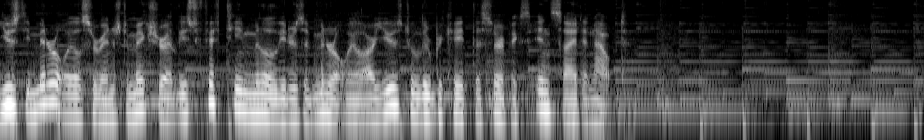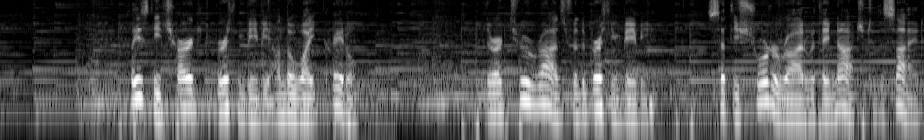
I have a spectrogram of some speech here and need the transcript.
Use the mineral oil syringe to make sure at least 15 milliliters of mineral oil are used to lubricate the cervix inside and out. Place the charged birthing baby on the white cradle. There are two rods for the birthing baby. Set the shorter rod with a notch to the side.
